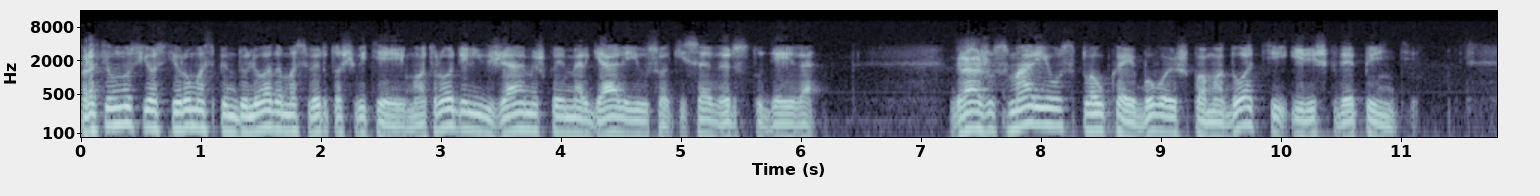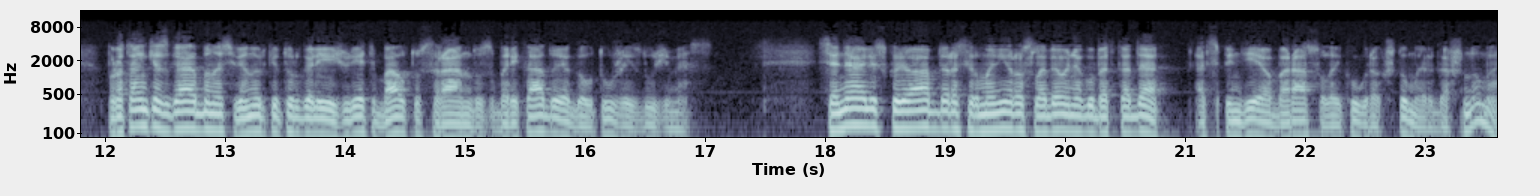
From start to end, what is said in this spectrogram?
Prakilnus jos tyrumas spinduliuodamas virto švitėjimu, atrodė lyg žemiškoji mergelė jūsų akise virstų deive. Gražus Marijaus plaukai buvo išpamaduoti ir iškvėpinti. Pro tankės garbanas vienur kitur galėjai žiūrėti baltus randus, barikadoje gautų žaizdų žymės. Senelis, kurio apdaras ir manieros labiau negu bet kada atspindėjo baraso laikų grakštumą ir gašnumą,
